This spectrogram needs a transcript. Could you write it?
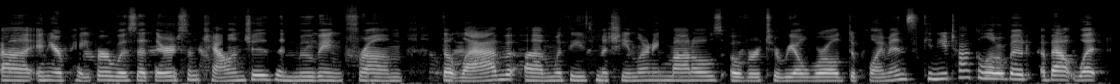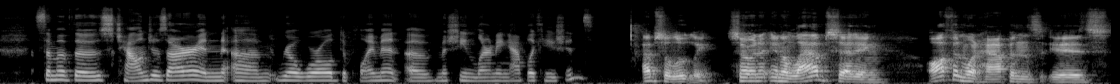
uh, in your paper was that there are some challenges in moving from the lab um, with these machine learning models over to real world deployments. Can you talk a little bit about what some of those challenges are in um, real world deployment of machine learning applications? Absolutely. So, in a, in a lab setting, often what happens is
